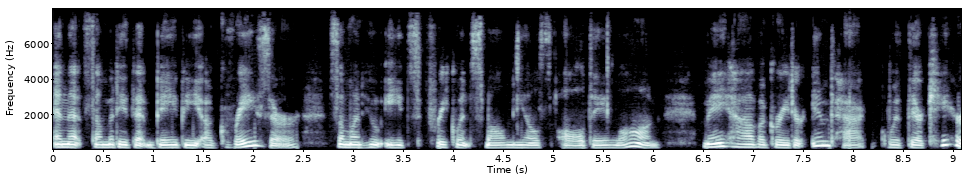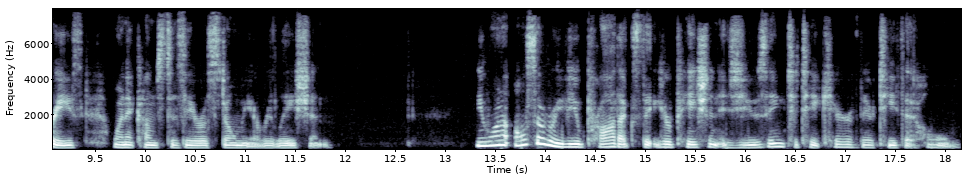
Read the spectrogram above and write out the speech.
and that somebody that may be a grazer, someone who eats frequent small meals all day long, may have a greater impact with their caries when it comes to xerostomia relation. You want to also review products that your patient is using to take care of their teeth at home.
